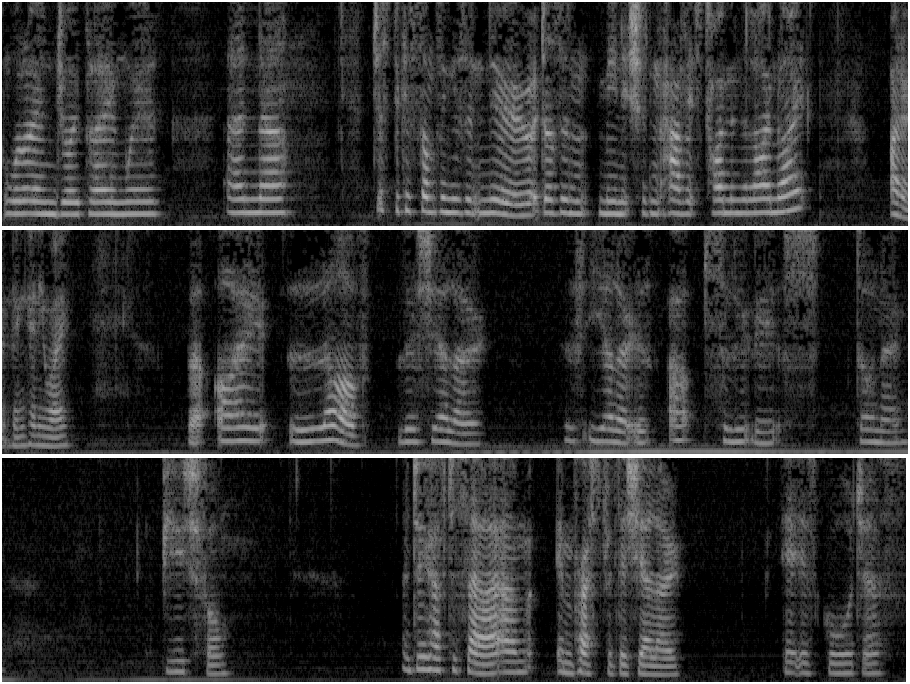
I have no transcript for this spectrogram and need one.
what I enjoy playing with, and uh, just because something isn't new, it doesn't mean it shouldn't have its time in the limelight. I don't think anyway. But I love this yellow. This yellow is absolutely stunning. Beautiful. I do have to say I am impressed with this yellow. It is gorgeous.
